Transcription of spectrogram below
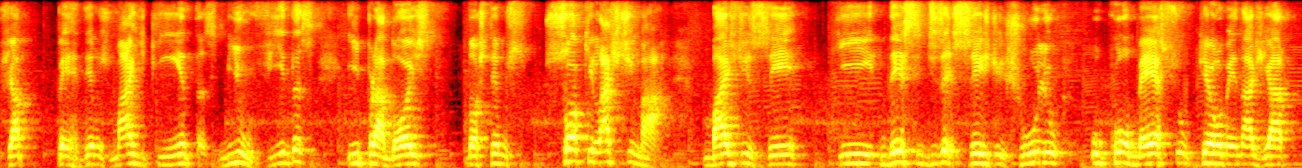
já perdemos mais de 500 mil vidas e para nós, nós temos só que lastimar mas dizer que nesse 16 de julho o comércio quer homenagear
